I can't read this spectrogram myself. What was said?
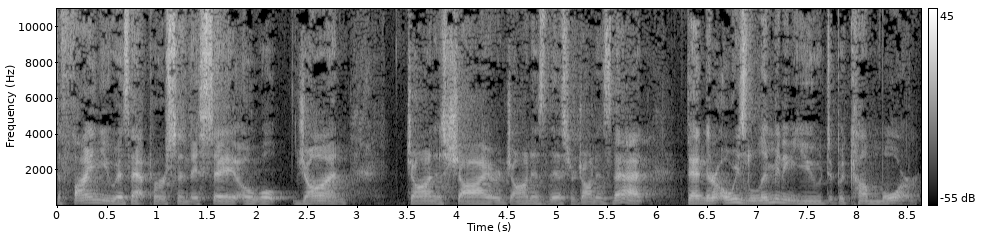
define you as that person, they say, oh, well, John, John is shy or John is this or John is that, then they're always limiting you to become more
